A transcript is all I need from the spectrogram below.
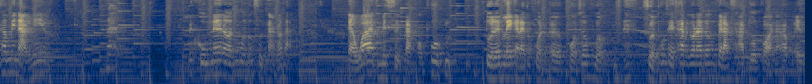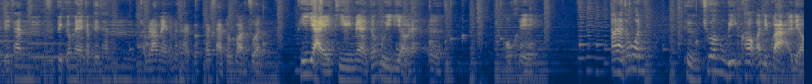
ถ้าไม่หนักนี่ไม่คุ้มแน่นอนทุกคนต้องศึกหนักแล้วล่ะ แต่ว่าจะเป็นศึกหนักของพวกตัวเล็กๆอะนะทุกคน เออผลส่วนผวส่วนพวกไททันก็น่าต้องไปรักษาตัวก่อนนะครับไอไททันสปิเกอร์แมนกับไททัน คาเมราแมนต้องไปรักษาตัวก่อนส่วนพี่ใหญ่ทีวีแมนต้องลุยเดี่ยวนะเออโอเคเอาล่ะทุกคนถึงช่วงวิเคราะห์กันดีกว่า เดี๋ยว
